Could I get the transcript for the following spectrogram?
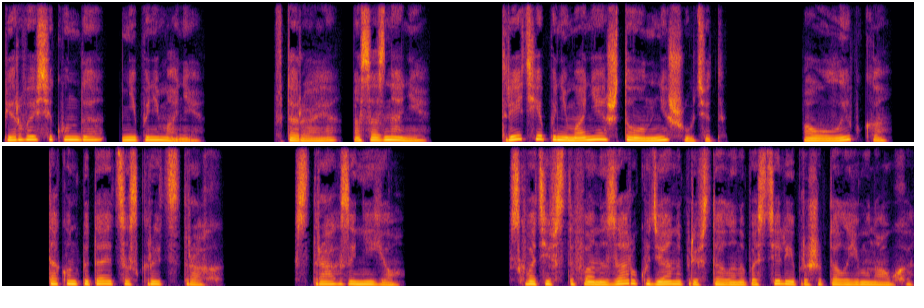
Первая секунда непонимание. Вторая осознание. Третье понимание, что он не шутит. А улыбка так он пытается скрыть страх. Страх за нее. Схватив Стефана за руку, Диана привстала на постели и прошептала ему на ухо.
